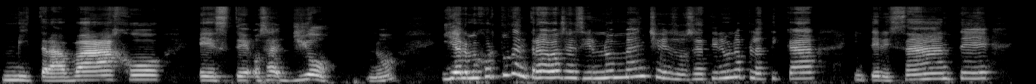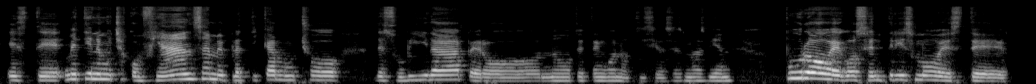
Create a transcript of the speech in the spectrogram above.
mi trabajo, este, o sea, yo, ¿no? Y a lo mejor tú de entrada vas a decir, no manches, o sea, tiene una plática interesante, este, me tiene mucha confianza, me platica mucho de su vida, pero no te tengo noticias, es más bien puro egocentrismo este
